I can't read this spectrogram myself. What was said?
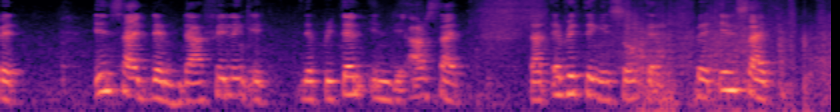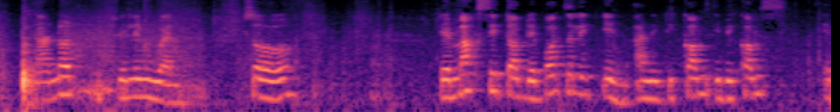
but inside them they are feeling it. They pretend in the outside that everything is okay but inside they are not feeling well. So they max it up they bottle it in and it becomes it becomes a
